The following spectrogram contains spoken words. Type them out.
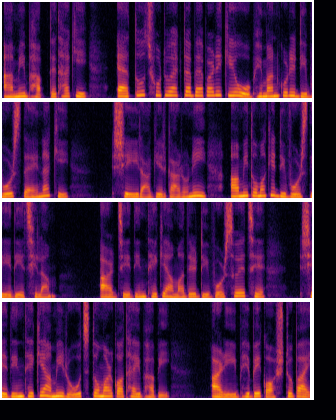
আমি ভাবতে থাকি এত ছোট একটা ব্যাপারে কেউ অভিমান করে ডিভোর্স দেয় নাকি? সেই রাগের কারণেই আমি তোমাকে ডিভোর্স দিয়ে দিয়েছিলাম। আর যেদিন থেকে আমাদের ডিভোর্স হয়েছে, সেদিন থেকে আমি রোজ তোমার কথাই ভাবি। আর এই ভেবে কষ্ট পাই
